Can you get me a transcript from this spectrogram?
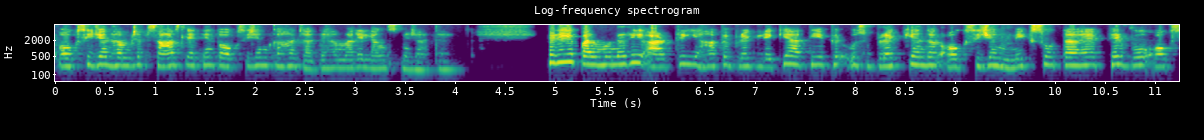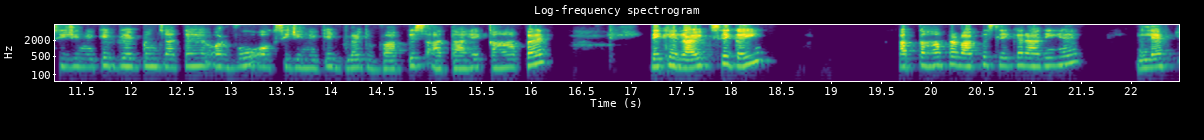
ऑक्सीजन हम जब सांस लेते हैं तो ऑक्सीजन कहाँ जाता है? हमारे लंग्स में जाता है। फिर ये पल्मोनरी आर्टरी यहाँ पे ब्लड लेके आती है, फिर उस ब्लड के अंदर ऑक्सीजन मिक्स होता है, फिर वो ऑक्सीजनेटेड ब्लड बन जाता है और वो ऑक्सीजनेटेड ब्लड वापस आता है कहाँ पर? देखिए राइट से गई, अब कहाँ पर वापस लेकर आ रही है? लेफ़्ट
